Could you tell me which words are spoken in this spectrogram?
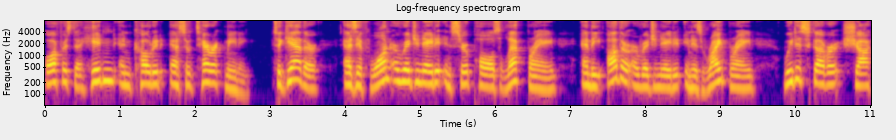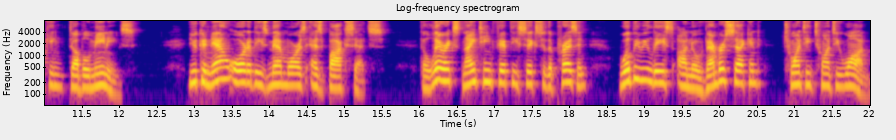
offers the hidden and coded esoteric meaning. Together, as if one originated in Sir Paul's left brain and the other originated in his right brain, we discover shocking double meanings. You can now order these memoirs as box sets. The lyrics 1956 to the present will be released on November 2nd, 2021.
